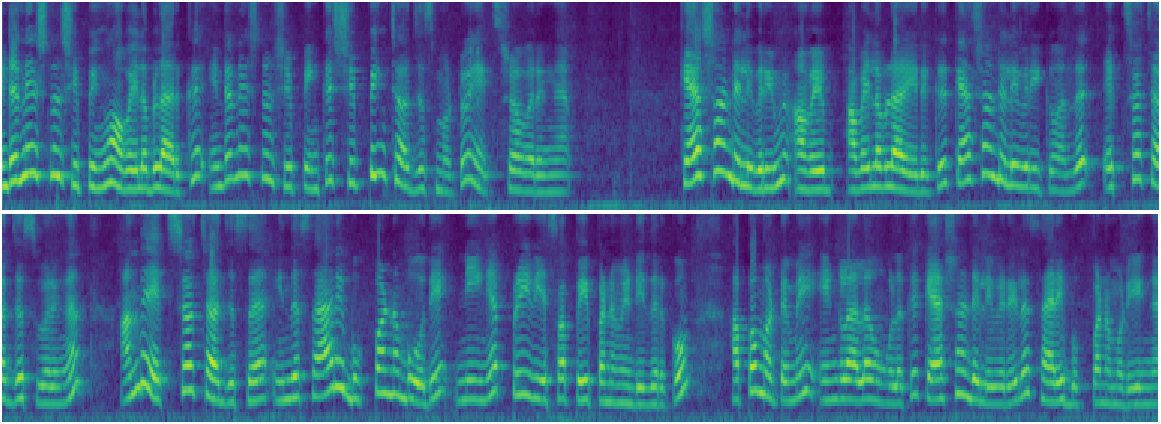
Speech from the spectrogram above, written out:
இன்டர்நேஷ்னல் ஷிப்பிங்கும் அவைலபிளாக இருக்குது இன்டர்நேஷ்னல் ஷிப்பிங்க்கு ஷிப்பிங் சார்ஜஸ் மட்டும் எக்ஸ்ட்ரா வருங்க. கேஷ் ஆன் டெலிவரியும் அவை அவைலபிளாக இருக்குது கேஷ் ஆன் டெலிவரிக்கு வந்து எக்ஸ்ட்ரா சார்ஜஸ் வருங்க. அந்த எக்ஸ்ட்ரா சார்ஜஸை இந்த சாரீ புக் பண்ணும்போதே நீங்கள் ப்ரீவியஸாக பே பண்ண வேண்டியது இருக்கும். அப்போ மட்டுமே எங்களால் உங்களுக்கு கேஷ் ஆன் டெலிவரியில் சாரீ புக் பண்ண முடியுங்க.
